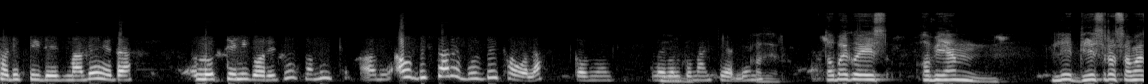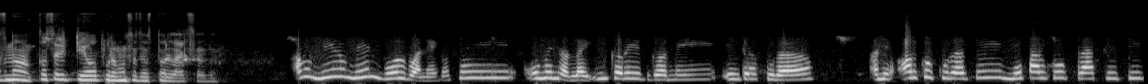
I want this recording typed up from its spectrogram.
थर्टी थ्री डेजमा चाहिँ यता लोड गरेको थिएँ समिट अनि अब बिस्तारै बुझ्दैछ होला गभर्मेन्ट लेभलको मान्छेहरूले। तपाईँको यस अभियानले देश र समाजमा कसरी टेवा पुऱ्याउँछ जस्तो लाग्छ अब मेरो मेन गोल भनेको चाहिँ वुमेनहरूलाई इन्करेज गर्ने एउटा कुरा। अनि अर्को कुरा चाहिँ नेपालको प्राकृतिक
